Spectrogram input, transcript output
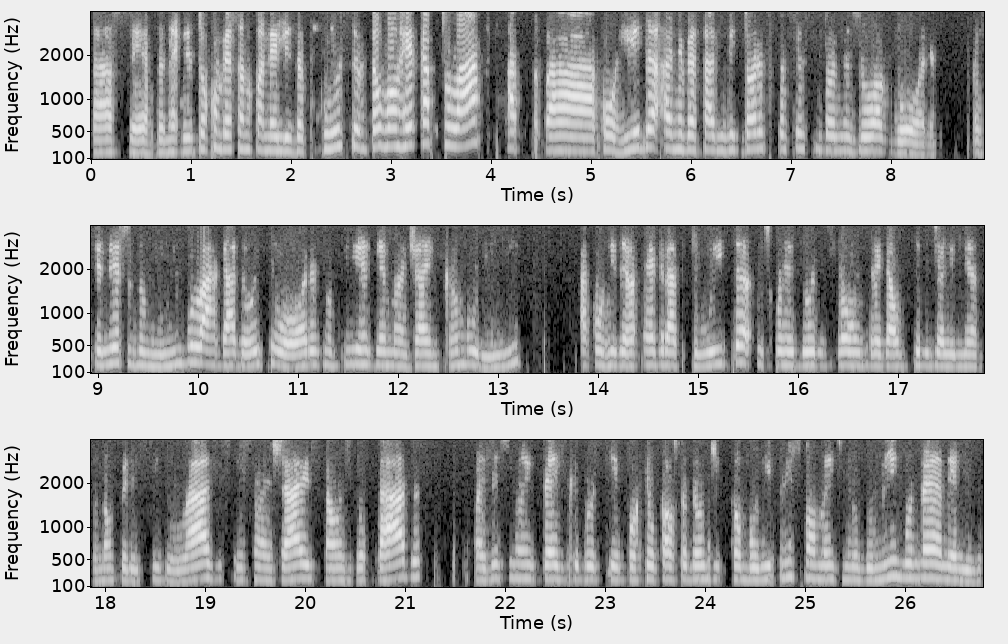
Tá certo, né? Eu estou conversando com a Nelisa Custer, então vamos recapitular a, a corrida aniversário de Vitória que você sintonizou agora. Vai ser nesse domingo, largada 8 horas, no Pier de Manjá, em Camburi. A corrida é gratuita, os corredores vão entregar o quilo de alimento não perecível lá, as inscrições já estão esgotadas, mas isso não impede que você, porque o calçadão de Camburi, principalmente no domingo, né, Nelida,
